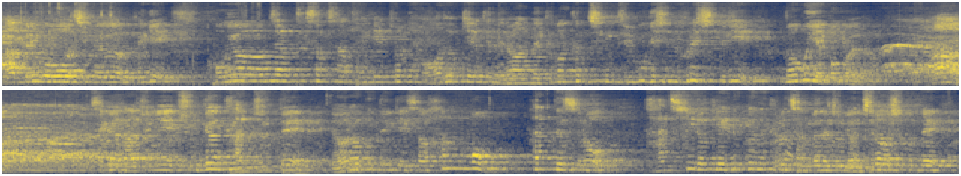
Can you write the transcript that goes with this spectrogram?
아 그리고 지금 되게 공연장 특성상 되게 좀 어둡게 이렇게 내려왔는데 그만큼 지금 들고 계시는 후레쉬들이 너무 예뻐 보여요. 아 제가 나중에 중간 간주 때 여러분들께서 한 몸 한 뜻으로 같이 이렇게 흔드는 그런 장면을 좀 연출하고 싶은데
